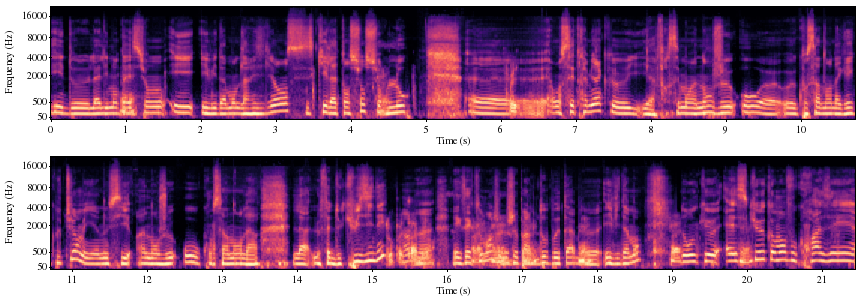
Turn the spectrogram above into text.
et de l'alimentation et évidemment de la résilience, ce qui est la tension sur l'eau. On sait très bien qu'il y a forcément un enjeu haut concernant l'agriculture, mais il y a aussi un enjeu haut concernant la, le fait de cuisiner. Hein, exactement, je, parle d'eau potable, évidemment. Donc, est-ce que, comment vous croisez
